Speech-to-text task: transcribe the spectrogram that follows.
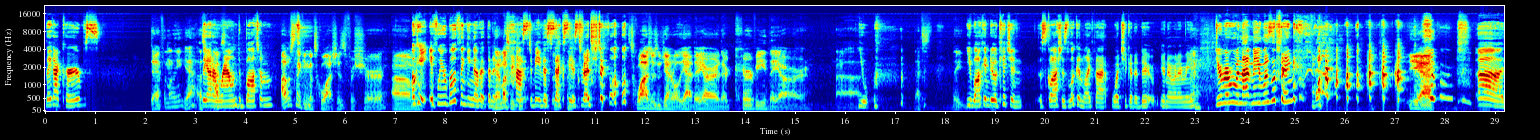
They got curves. Definitely, yeah. They got I a was- round bottom. I was thinking of squashes for sure. Um, Okay, if we were both thinking of it, then, Then it, it must be has true. to be the sexiest vegetable. Squashes in general, yeah, they are. They're curvy. They are. you That's they. you walk into a kitchen, the squash is looking like that. What you gonna do? You know what I mean? do you remember when that meme was a thing? What? yeah. Uh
